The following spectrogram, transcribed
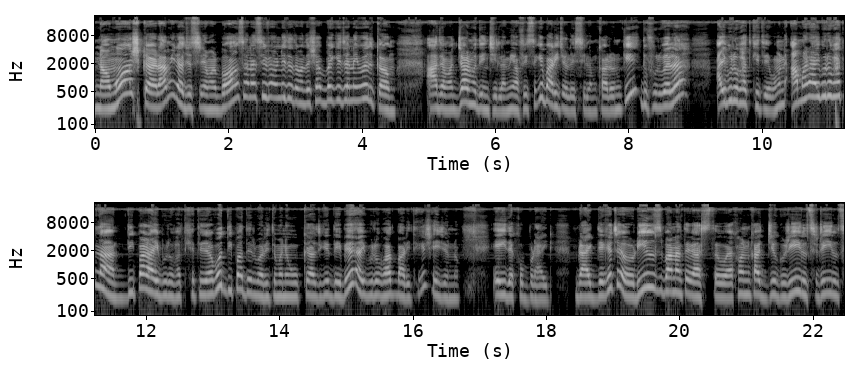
নমস্কার, আমি রাজশ্রী, আমার বংশানাসি ফ্যামিলিতে তোমাদের সবাইকে জানাই ওয়েলকাম। আজ আমার জন্মদিন ছিল, আমি অফিস থেকে বাড়ি চলে এসেছিলাম। কারণ কি? দুপুরবেলা আইবুড়ো ভাত খেতে যাব। মানে আমার আইবুড়ো ভাত না, দীপার আইবুড়ো ভাত খেতে যাব, দীপাদের বাড়িতে। মানে ওকে আজকে দেবে আইবুড়ো ভাত বাড়ি থেকে সেই জন্য। এই দেখো ব্রাইড। ব্রাইড দেখেছ? রিলস বানাতে ব্যস্ত। এখনকার যুগ, রিলস রিলস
